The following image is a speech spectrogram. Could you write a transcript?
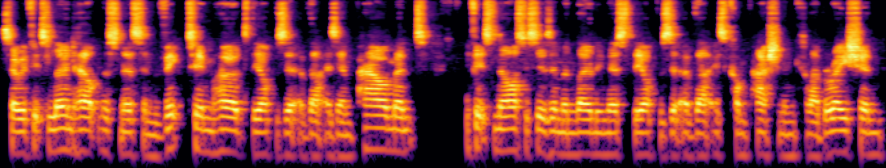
So if it's learned helplessness and victimhood, the opposite of that is empowerment. If it's narcissism and loneliness, the opposite of that is compassion and collaboration.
